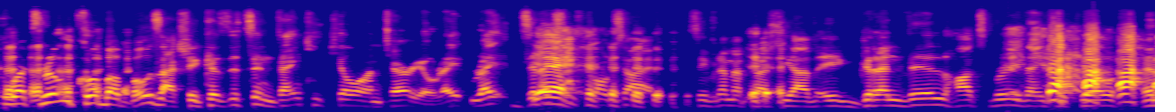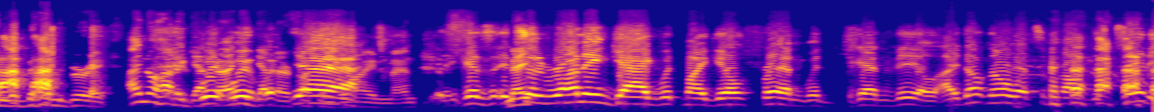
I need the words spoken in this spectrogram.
What's really cool about Beau's actually, because it's in Kill, Ontario, right? Right? Yeah. C'est vraiment proche. You have a Grenville, Hawkesbury, Kill, and the Banbury. I know how to get there. I can get there yeah. fucking blind, man. Because it's a running gag with my girlfriend with Grenville. I don't know what's about the city,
